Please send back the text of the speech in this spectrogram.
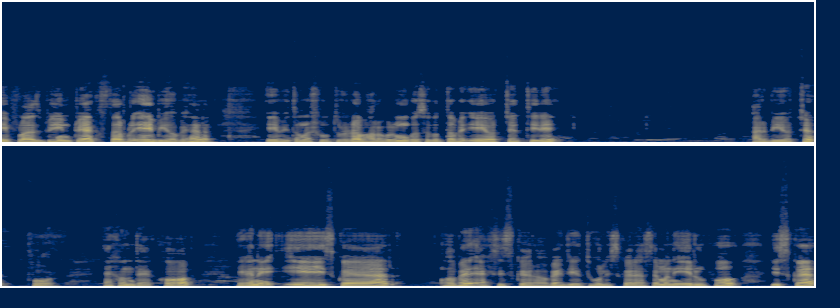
a plus b into x, তারপরে এ বি হবে হ্যাঁ? A b. তোমরা সূত্রটা ভালো করে মুখস্থ করতে হবে। এ হচ্ছে থ্রি আর বি হচ্ছে ফোর এখন দেখো, এখানে এ স্কোয়ার হবে এক্স স্কোয়ার হবে, যেহেতু হোল স্কোয়ার আছে মানে এর উপর স্কোয়ার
